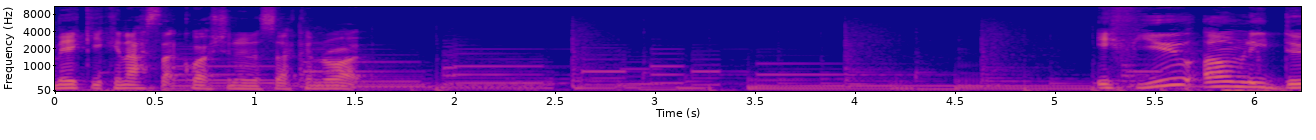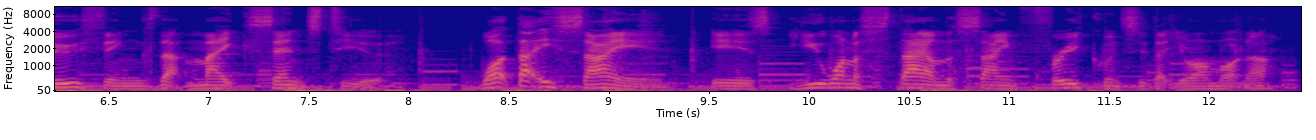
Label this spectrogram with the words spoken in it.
Mick, you can ask that question in a second, right? If you only do things that make sense to you, what that is saying is you want to stay on the same frequency that you're on right now.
